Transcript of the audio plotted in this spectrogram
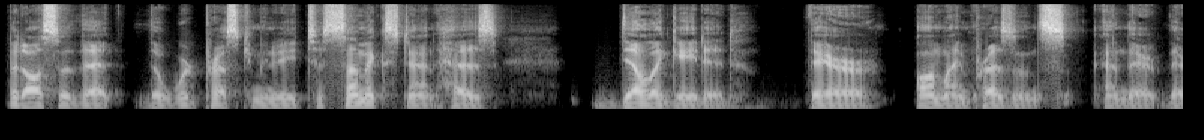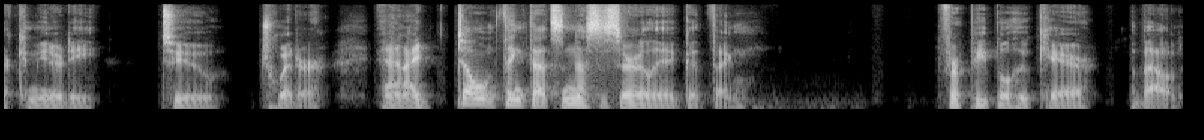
but also that the WordPress community to some extent has delegated their online presence and their, their community to Twitter. And I don't think that's necessarily a good thing for people who care about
